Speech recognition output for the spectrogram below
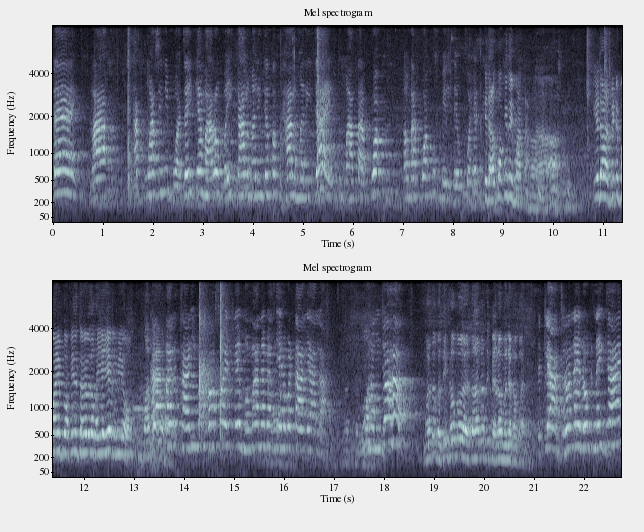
તે મા આ કુવાસીની ભોજાઈ કે મારો ભાઈ કાલ મરી ગયો તો થાલ મરી જાય. તું માતા કોક અમાર કોક મેલ દેવું કહે એ દાળ પોકી દઈ માતા. હા. એ દાળ બીટ મારી પોકી તમે બધા ભાઈ એક મિયો. માતા આ તારે થાળીમાં ખસો એટલે મમાને મેં દેહ વટાલે આલા. હું સમજો હ. મને તો બધી ખબર તારા કરતી પહેલા મને ખબર. એટલે આજરો ને રોગ નહીં જાય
